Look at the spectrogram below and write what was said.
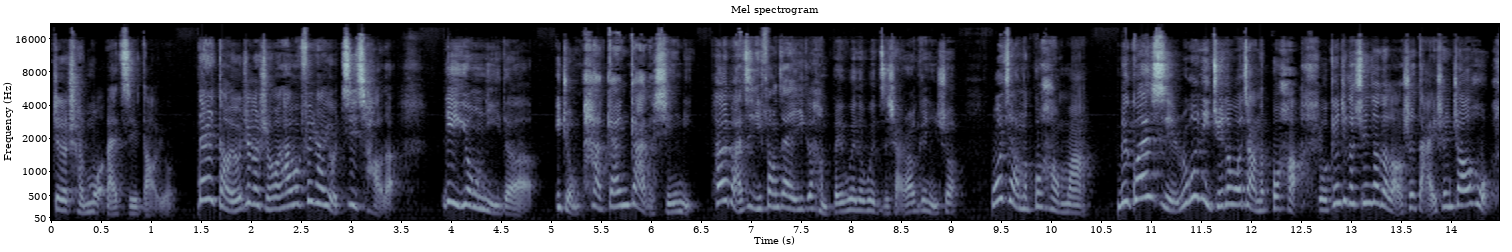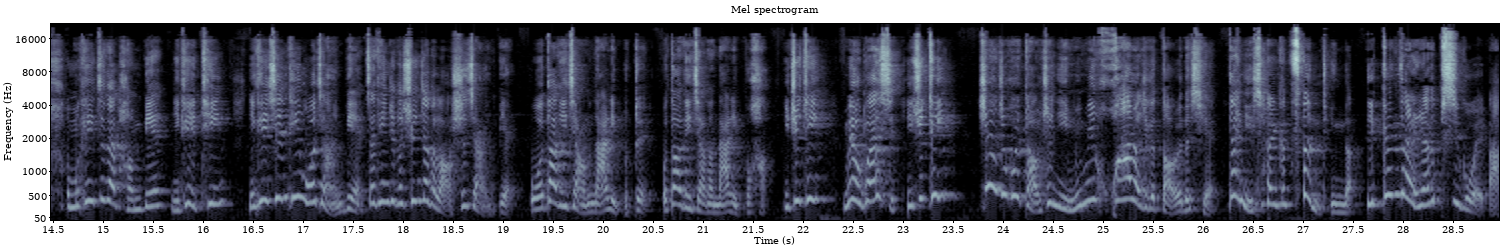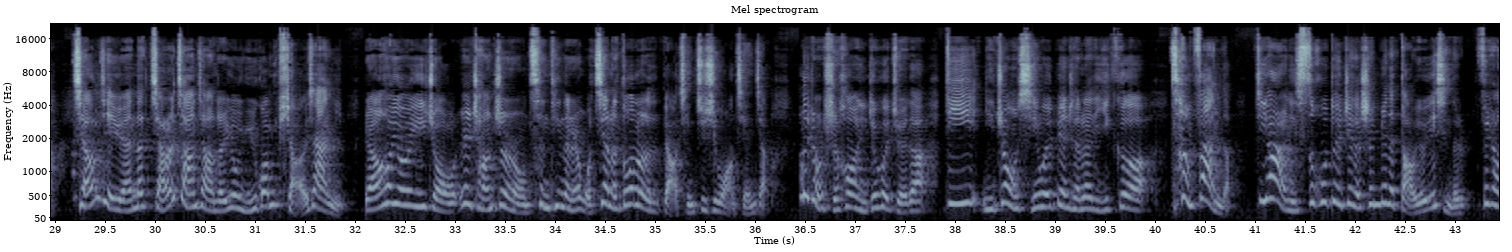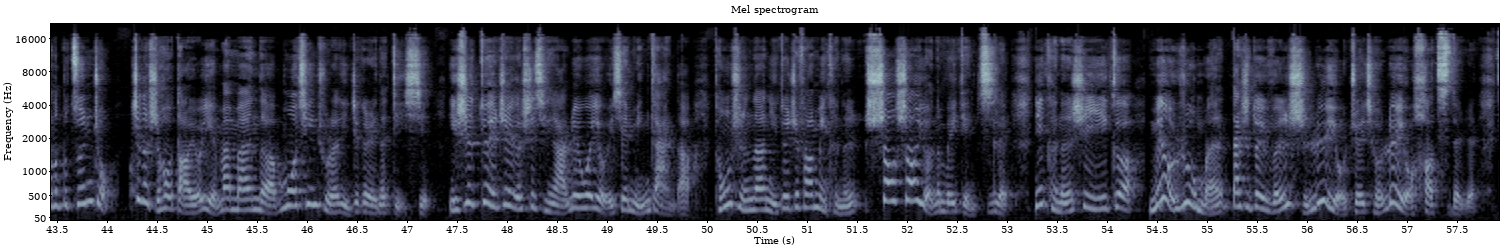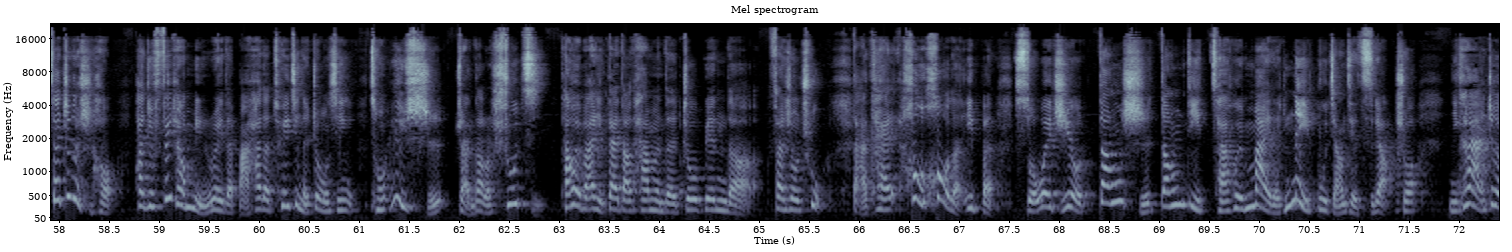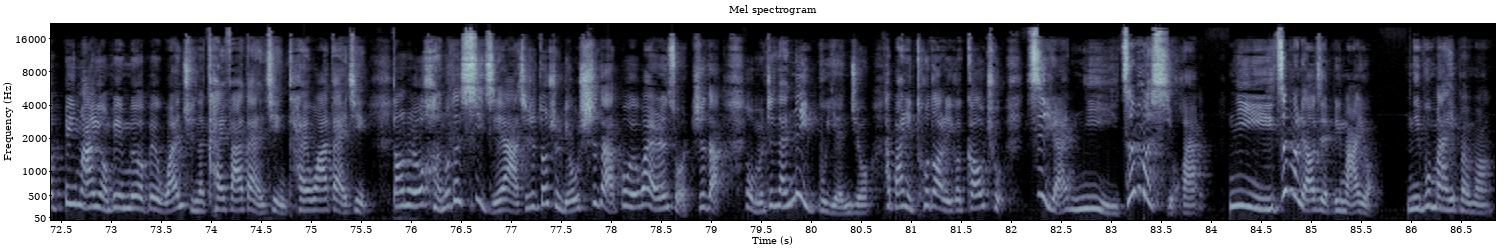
这个沉默来自于导游，但是导游这个时候他会非常有技巧的利用你的一种怕尴尬的心理，他会把自己放在一个很卑微的位置上，然后跟你说：“我讲的不好吗？”没关系，如果你觉得我讲的不好，我跟这个宣教的老师打一声招呼，我们可以坐在旁边，你可以听，你可以先听我讲一遍，再听这个宣教的老师讲一遍，我到底讲的哪里不对，我到底讲的哪里不好，你去听，没有关系，你去听。这样就会导致你明明花了这个导游的钱，但你像一个蹭听的，你跟在人家的屁股尾巴。讲解员呢，讲着讲讲着，用余光瞟一下你，然后用一种日常这种蹭听的人我见了多了的表情继续往前讲。那种时候，你就会觉得，第一，你这种行为变成了一个蹭饭的。第二，你似乎对这个身边的导游也显得非常的不尊重。这个时候，导游也慢慢的摸清楚了你这个人的底细，你是对这个事情啊略微有一些敏感的，同时呢，你对这方面可能稍稍有那么一点积累，你可能是一个没有入门，但是对文史略有追求、略有好奇的人。在这个时候，他就非常敏锐的把他的推荐的重心从玉石转到了书籍。他会把你带到他们的周边的贩售处，打开厚厚的一本所谓只有当时当地才会卖的内部讲解资料，说你看这个兵马俑并没有被完全的开发殆尽、开挖殆尽，当中有很多的细节啊，其实都是流失的，不为外人所知的。我们正在内部研究。他把你拖到了一个高处，既然你这么喜欢，你这么了解兵马俑，你不买一本吗？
